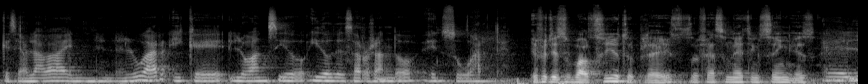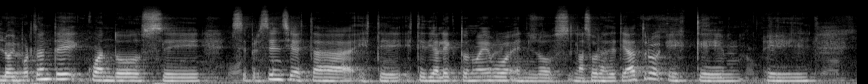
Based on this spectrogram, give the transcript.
que se hablaba en, en el lugar y que lo han sido ido desarrollando en su arte. if it is about theater plays, the fascinating thing is Eh, lo importante cuando se, se presencia esta, este, este dialecto nuevo en, los, en las obras de teatro es que eh,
